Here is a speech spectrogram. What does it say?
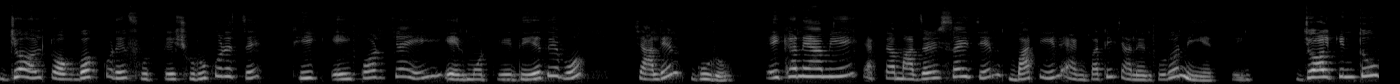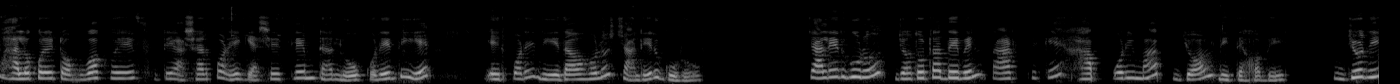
জল টকবক করে ফুটতে শুরু করেছে ঠিক এই পর্যায়েই এর মধ্যে দিয়ে দেব চালের গুঁড়ো। এইখানে আমি একটা মাঝারি সাইজের বাটির এক বাটি চালের গুঁড়ো নিয়েছি। জল কিন্তু ভালো করে টকবক হয়ে ফুটে আসার পরে গ্যাসের ফ্লেমটা লো করে দিয়ে এরপরে দিয়ে দেওয়া হলো চালের গুঁড়ো। চালের গুঁড়ো যতটা দেবেন তার থেকে হাফ পরিমাপ জল দিতে হবে। যদি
